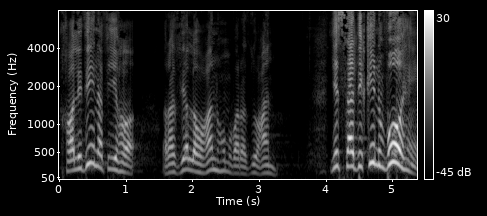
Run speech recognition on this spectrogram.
خالدین فیہا رضی اللہ عنہم و رضو عن یہ صادقین وہ ہیں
